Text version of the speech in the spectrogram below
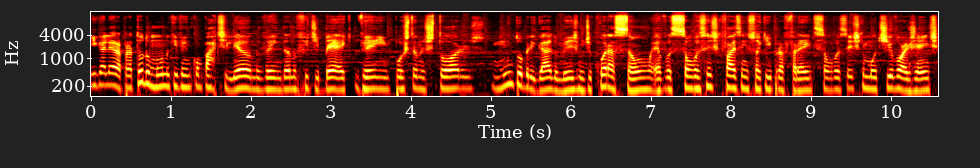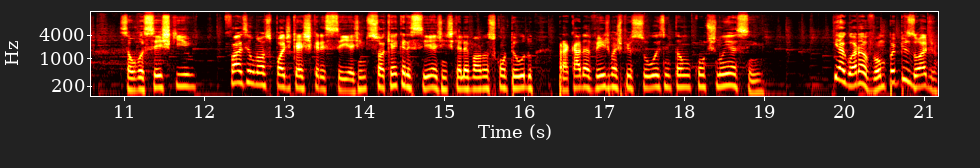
E galera, para todo mundo que vem compartilhando, vem dando feedback, vem postando stories, muito obrigado mesmo, de coração. É, são vocês que fazem isso aqui pra frente, são vocês que motivam a gente, são vocês que fazem o nosso podcast crescer. A gente só quer crescer, a gente quer levar o nosso conteúdo para cada vez mais pessoas, então continue assim. E agora vamos pro episódio.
